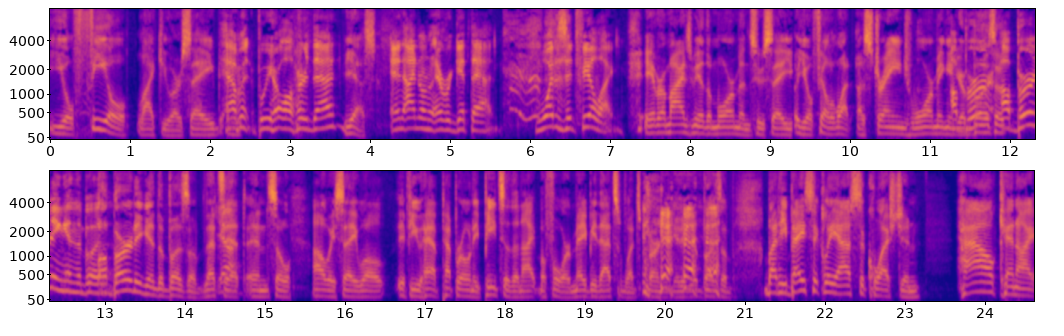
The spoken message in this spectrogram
you'll feel like you are saved. Haven't we all heard that? Yes. And I don't ever get that. What does it feel like? It reminds me of the Mormons who say you'll feel what? A strange warming in A, your bur- bosom. a burning in the bosom. a burning in the bosom. That's Yeah. it. And so I always say, well, if you have pepperoni pizza the night before, maybe that's what's burning in your bosom. But he basically asked the question, how can I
